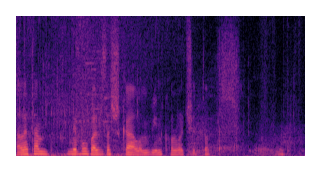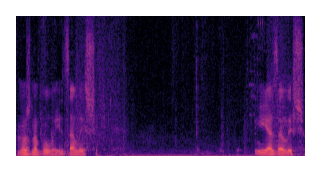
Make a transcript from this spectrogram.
Але там не був аж за шкалом він, коротше, то можна було і залишити. І я залишив.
